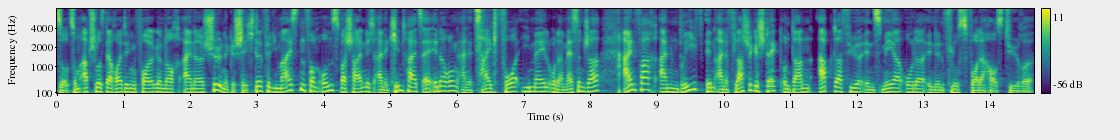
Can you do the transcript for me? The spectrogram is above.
So, zum Abschluss der heutigen Folge noch eine schöne Geschichte. Für die meisten von uns wahrscheinlich eine Kindheitserinnerung, eine Zeit vor E-Mail oder Messenger. Einfach einen Brief in eine Flasche gesteckt und dann ab dafür ins Meer oder in den Fluss vor der Haustüre.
